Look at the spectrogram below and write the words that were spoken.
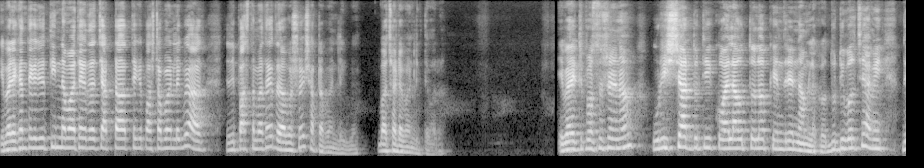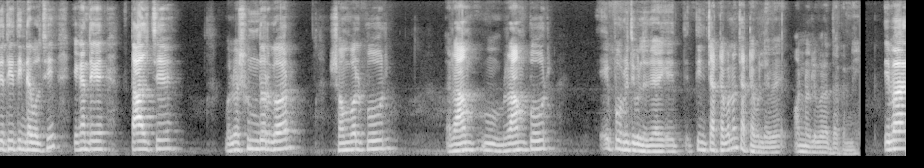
এবার এখান থেকে যদি তিন নাম্বার থাকে, তাহলে চারটা থেকে পাঁচটা পয়েন্ট লিখবে, আর যদি পাঁচ নাম্বার থাকে, তাহলে অবশ্যই সাতটা পয়েন্ট লিখবে, বা ছয়টা পয়েন্ট লিখতে পারো। এবার একটি প্রশ্ন শুনে নাও, উড়িষ্যার দুটি কয়লা উত্তোলক কেন্দ্রের নাম লেখো। দুটি বলছে, আমি দুই থেকে তিনটা বলছি। এখান থেকে তালচে, বলবে সুন্দরগড়, সম্বলপুর রাম, রামপুর, এই প্রভৃতি বলে এই তিন, চারটা বললাম, চারটা বলে দেবে। অন্যগুলো বলার দরকার নেই। এবার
